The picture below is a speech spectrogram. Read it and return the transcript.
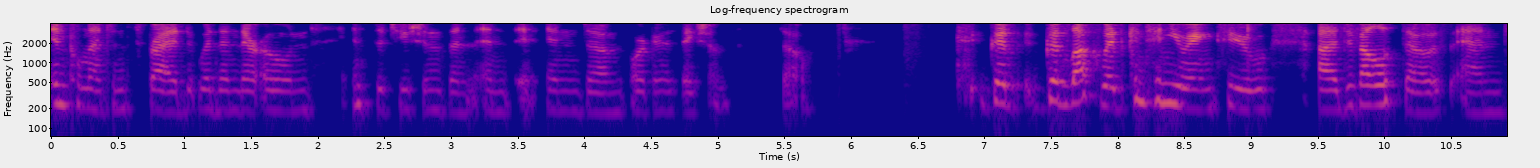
implement and spread within their own institutions and and, and um, organizations. So good good luck with continuing to uh, develop those and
